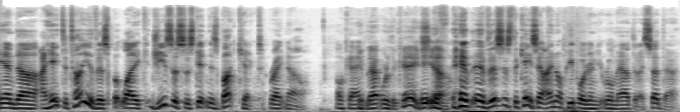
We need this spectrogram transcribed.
And uh, I hate to tell you this, but like Jesus is getting his butt kicked right now. Okay. If that were the case, If- yeah. If, if this is the case, I know people are going to get real mad that I said that,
